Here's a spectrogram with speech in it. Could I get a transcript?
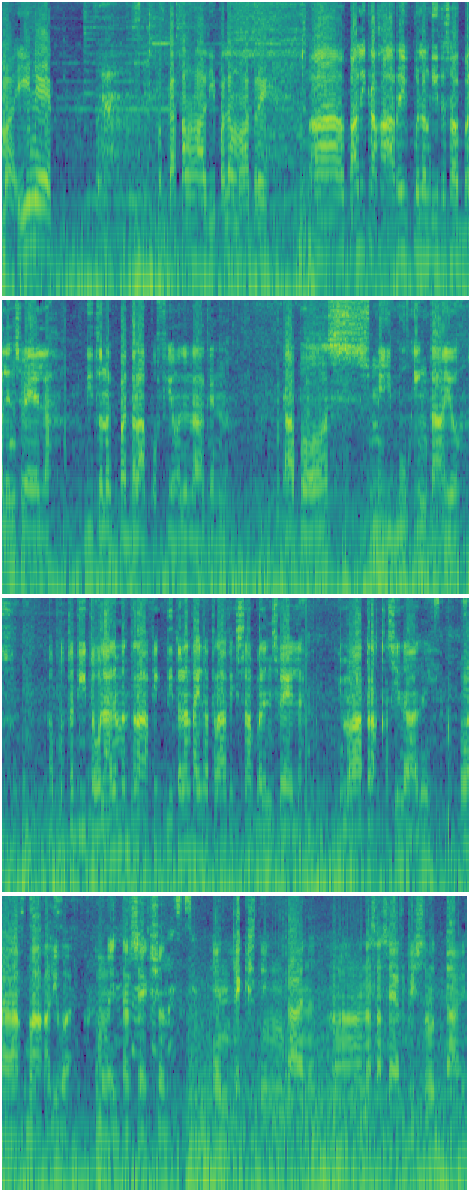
Mainit! Magtatanghali pa lang mga dre. Ah, bali kaka-arrive ko lang dito sa Valenzuela. Dito nagpa-drop off yung ano natin. no? Tapos may booking tayo. Papunta dito. Wala naman traffic. Dito lang tayo na traffic sa Valenzuela. Yung mga truck kasi na ano eh. Mga kumakaliwa. Ang mga intersection. And next yung kanan. Ah, nasa service road tayo.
